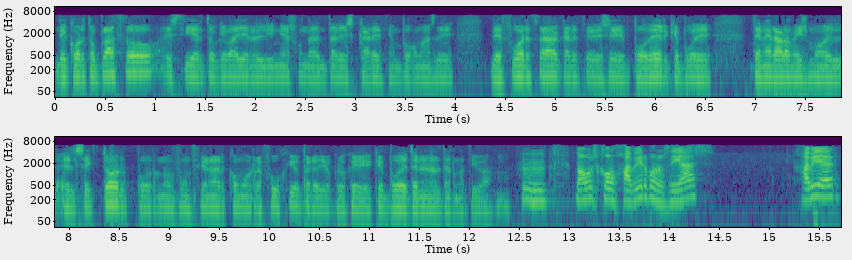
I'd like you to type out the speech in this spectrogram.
de corto plazo. Es cierto que Bayer en líneas fundamentales carece un poco más de, de fuerza, carece de ese poder que puede tener ahora mismo el, el, sector por no funcionar como refugio, pero yo creo que, que puede tener alternativa. Mm. Vamos con Javier, buenos días. Javier,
